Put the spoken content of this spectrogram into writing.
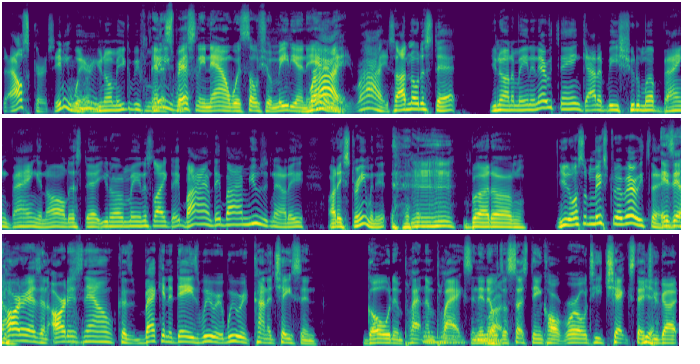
the outskirts anywhere. You know what I mean? You could be from And anywhere. especially now with social media and the Right, internet. right. So I noticed that. You know what I mean? And everything got to be shoot 'em up, bang bang, and all this that. You know what I mean? It's like they buying they buying music now. They are they streaming it, but um, you know, it's a mixture of everything. Mm-hmm. Is it harder as an artist now? Because back in the days, we were we were kind of chasing gold and platinum plaques, and then there was a such thing called royalty checks that Yeah. you got,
